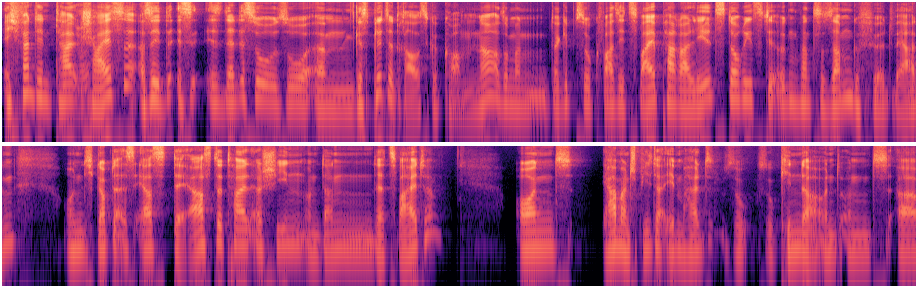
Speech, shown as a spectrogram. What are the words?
Ich fand den Teil Mhm. scheiße. Also das ist, das ist so, so ähm, gesplittet rausgekommen. Ne? Also man, da gibt es so quasi zwei Parallelstories, die irgendwann zusammengeführt werden. Und ich glaube, da ist erst der erste Teil erschienen und dann der zweite. Und ja, man spielt da eben halt so, so Kinder und, und äh,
